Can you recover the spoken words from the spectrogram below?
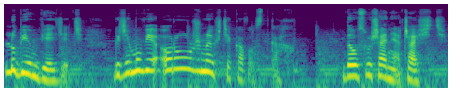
Lubię Wiedzieć, gdzie mówię o różnych ciekawostkach. Do usłyszenia, cześć!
